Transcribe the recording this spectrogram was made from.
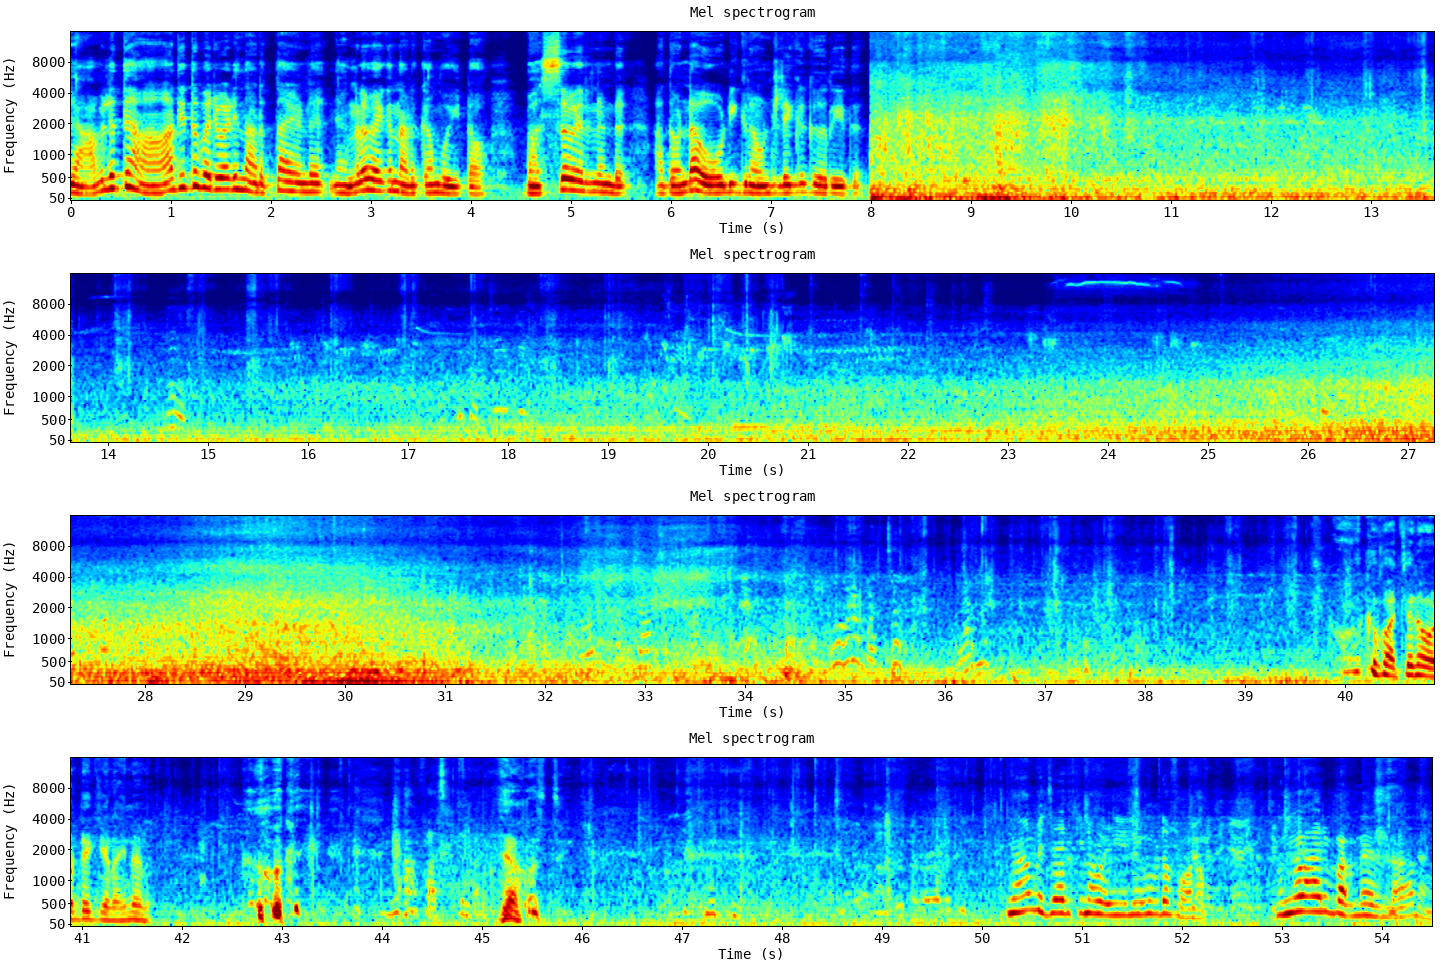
രാവിലത്തെ ആദ്യത്തെ പരിപാടി നടത്തായോണ്ട് ഞങ്ങൾ വേഗം നടക്കാൻ പോയിട്ടോ. ബസ് വരുന്നുണ്ട്. അതുകൊണ്ടാണ് ഓടി ഗ്രൗണ്ടിലേക്ക് കയറിയത് അവൾക്ക് പച്ചനെ ഓട്ടേക്കാണ് അതിനാണ്. ഞാൻ ഫസ്റ്റ് ഞാൻ വിചാരിക്കുന്ന വഴിയിലൂടെ പോണം. നിങ്ങളാരും പറഞ്ഞു തരണ്ടാണ്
